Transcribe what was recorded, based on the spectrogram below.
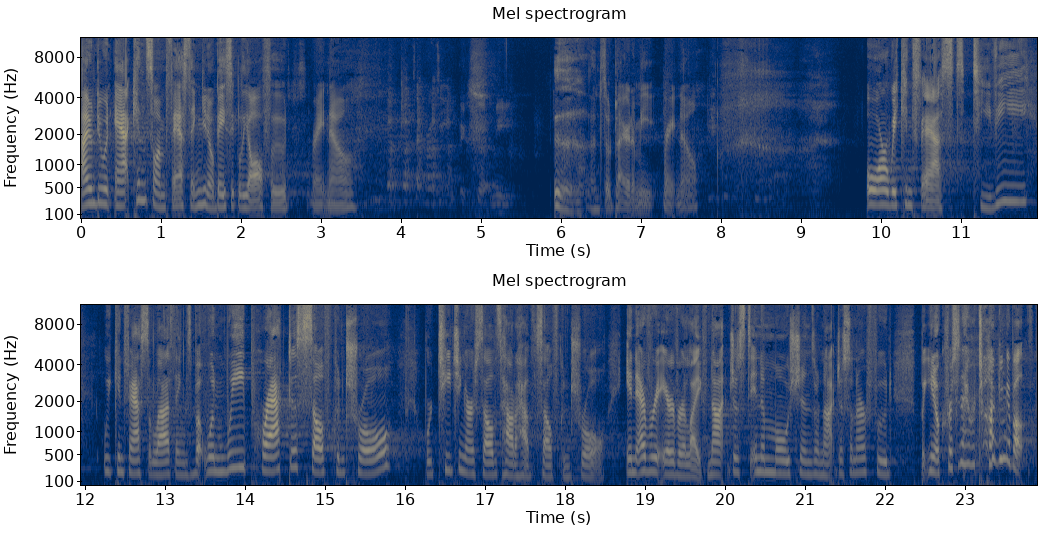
I'm doing Atkins, so I'm fasting, you know, basically all food right now. Ugh, I'm so tired of meat right now. Or we can fast TV, we can fast a lot of things. But when we practice self control, we're teaching ourselves how to have self control in every area of our life, not just in emotions or not just in our food. But you know, Chris and I were talking about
